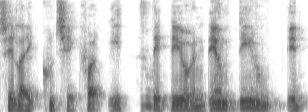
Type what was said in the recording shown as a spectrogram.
hoteller ikke kunne tjekke folk ind. Altså, Det, det, er jo en, det, er jo en, det, er jo en,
